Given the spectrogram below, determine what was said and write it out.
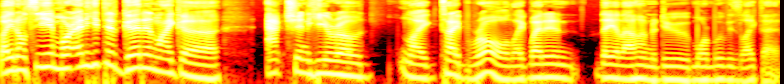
why you don't see him more. And he did good in like a action hero like type role. Like, why didn't they allow him to do more movies like that?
